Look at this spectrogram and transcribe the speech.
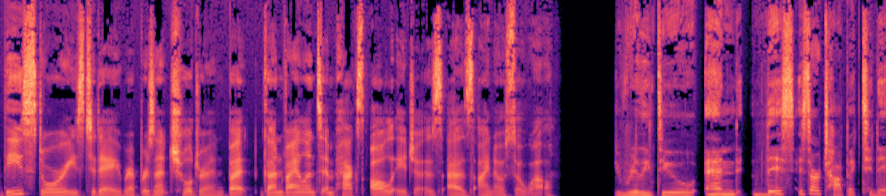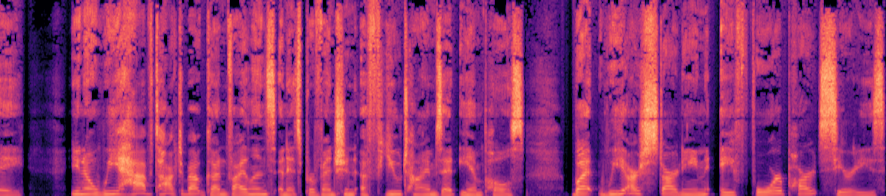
These stories today represent children, but gun violence impacts all ages, as I know so well. You really do. And this is our topic today. You know, we have talked about gun violence and its prevention a few times at EM Pulse, but we are starting a four part series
